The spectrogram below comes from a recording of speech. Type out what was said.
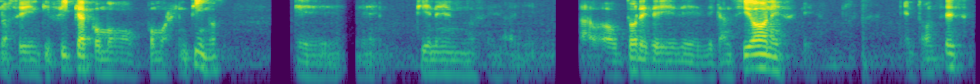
nos identifica como, como argentinos. Eh, eh, tienen, autores de, canciones. Entonces,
